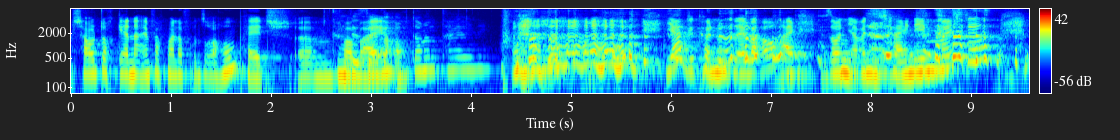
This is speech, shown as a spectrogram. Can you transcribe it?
schaut doch gerne einfach mal auf unserer Homepage ähm, können vorbei. Können wir selber auch daran teilnehmen? ja, wir können uns selber auch ein. Sonja, wenn du teilnehmen möchtest,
